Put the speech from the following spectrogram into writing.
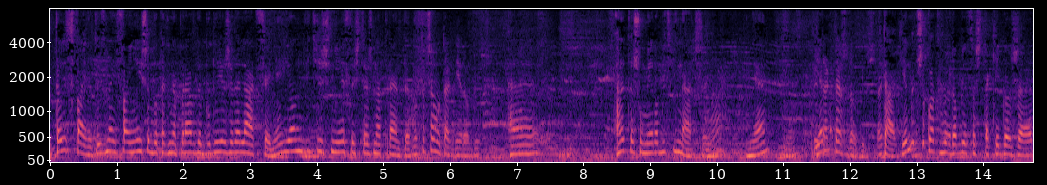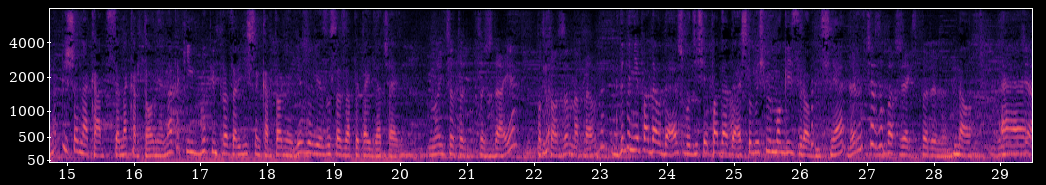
i to jest fajne, to jest najfajniejsze, bo tak naprawdę budujesz relacje, nie? I on widzisz, nie jesteś też natrętem. No to czemu tak nie robisz? E, ale też umie robić inaczej, nie? Ty Ja- tak też robisz, tak? Tak, ja na przykład robię coś takiego, że napiszę na kartce, na kartonie, na takim głupim, prozaicznym kartonie, wierzę w Jezusa, zapytaj dlaczego. No i co, to coś daje? Podchodzą, naprawdę? Gdyby nie padał deszcz, bo dzisiaj pada deszcz, to byśmy mogli zrobić, nie? Ja bym chciał zobaczyć eksperyment. No, e,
